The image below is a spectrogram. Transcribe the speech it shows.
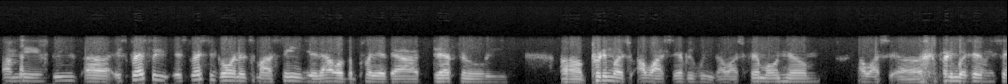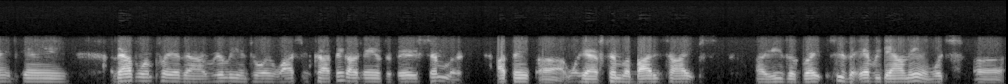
I mean, these, uh, especially especially going into my senior year, that was a player that I definitely, uh, pretty much I watched every week. I watched film on him. I watched uh, pretty much every Saints game. That's one player that I really enjoy watching because I think our games are very similar. I think uh, we have similar body types. Uh, he's a great, he's an every down in, which uh,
